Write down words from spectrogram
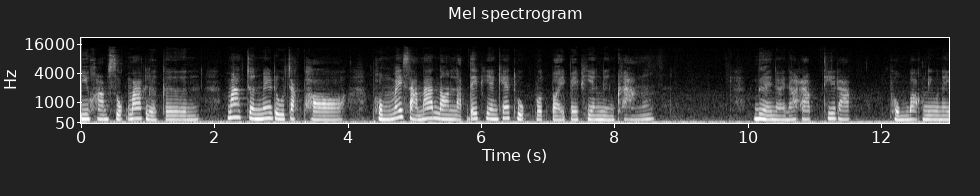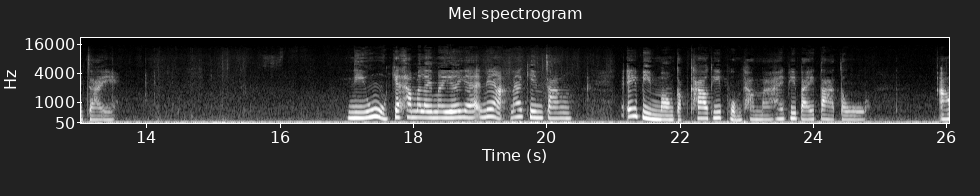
มีความสุขมากเหลือเกิน มากจนไม่รู้จักพอ ผมไม่สามารถนอนหลับได้เพียงแค่ถูกปลดปล่อยไปเพียงหนึ่งครั้ง เหนื่อยหน่อยนะครับที่รัก ผมบอกนิวในใจ นิวแกทำอะไรมาเยอะแยะเนี่ย น่ากินจัง ไอ้บีมมองกับข้าวที่ผมทำมาให้พี่ไบตาโต เอา้า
